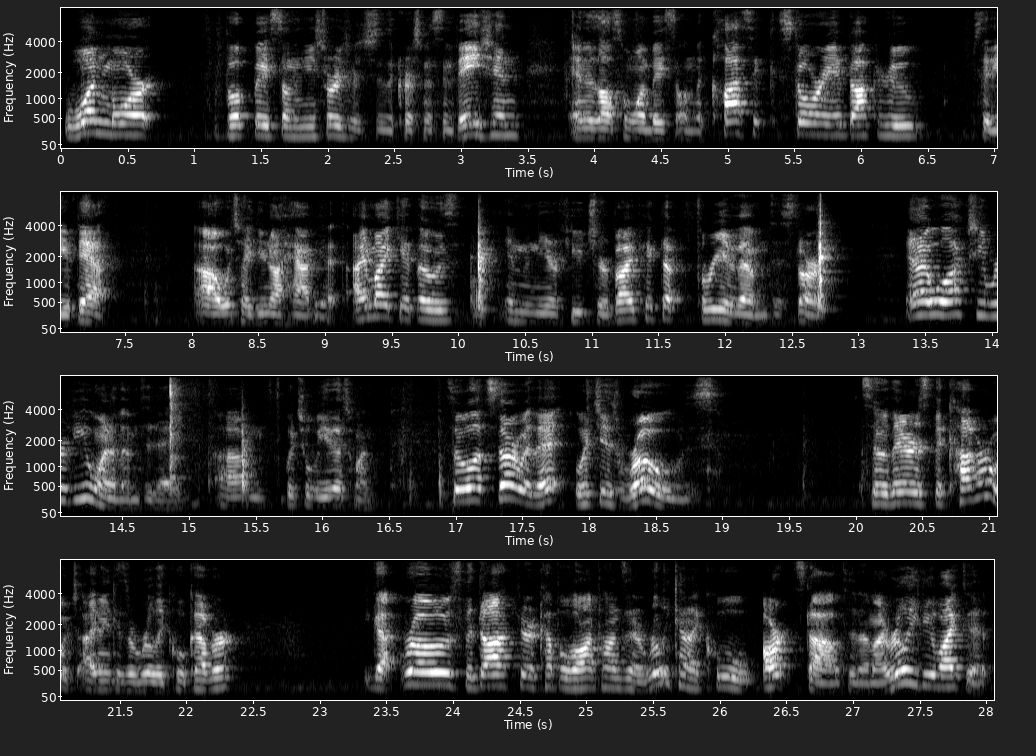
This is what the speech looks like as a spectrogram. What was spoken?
one more book based on the new stories, which is The Christmas Invasion, and there's also one based on the classic story of Doctor Who, City of Death uh, which I do not have yet. I might get those in the near future, but I picked up three of them to start. And I will actually review one of them today, um, which will be this one. So let's start with it, which is Rose. So there's the cover, which I think is a really cool cover. You got Rose, the Doctor, a couple of Autons, and a really kind of cool art style to them. I really do like it.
